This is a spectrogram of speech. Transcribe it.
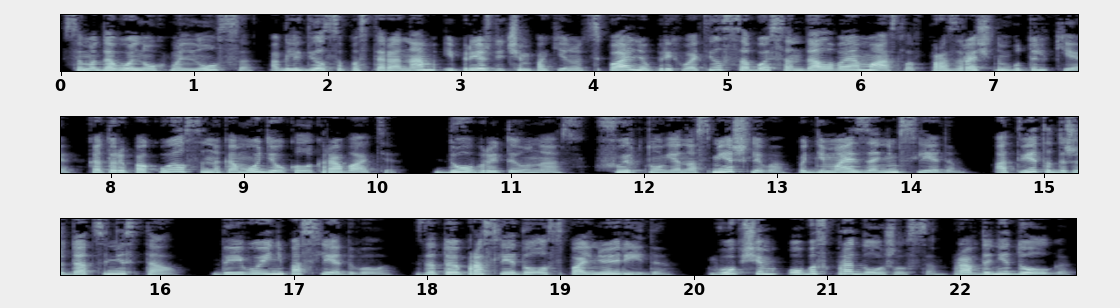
Самодовольно ухмыльнулся, огляделся по сторонам и прежде чем покинуть спальню, прихватил с собой сандаловое масло в прозрачном бутыльке, который покоился на комоде около кровати. «Добрый ты у нас!» – фыркнул я насмешливо, поднимаясь за ним следом. Ответа дожидаться не стал, да его и не последовало. Зато я проследовал спальню Эрида. В общем, обыск продолжился, правда недолго –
